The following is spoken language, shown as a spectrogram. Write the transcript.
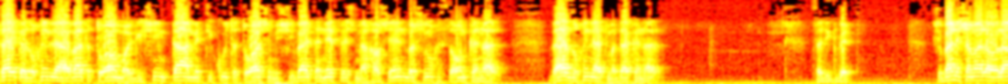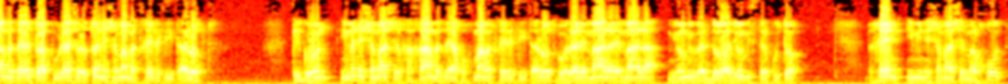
די כזוכין לאהבת התורה ומרגישים טעם מתיקות התורה שמשיבה את הנפש מאחר שאין בה שום חסרון כנ"ל, ואז זוכין להתמדה כנ"ל. צדיק ב' כשבא נשמה לעולם, אזי אותו הפעולה של אותה נשמה מתחלת להתעלות. כגון, אם הנשמה של חכם, אזי החוכמה מתחלת להתעלות ועולה למעלה למעלה מיום היוולדו עד יום הסתלקותו. וכן, אם היא נשמה של מלכות,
